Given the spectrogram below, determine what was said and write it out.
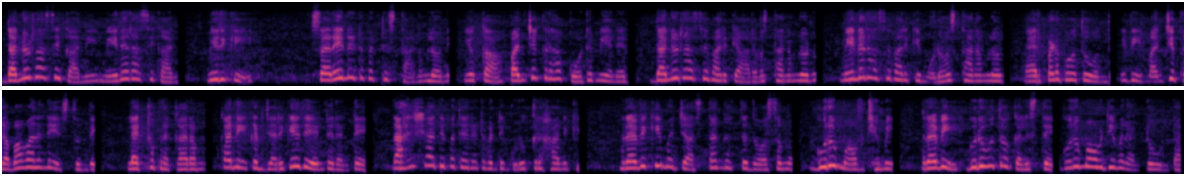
ధనురాశి కానీ మీనరాశి కానీ వీరికి సరైనటువంటి స్థానంలోని యొక్క పంచగ్రహ కూటమి అనేది ధనురాశి వారికి ఆరవ స్థానంలోను మీనరాశి వారికి మూడవ స్థానంలో ఏర్పడబోతూ ఉంది. ఇది మంచి ప్రభావాలనే ఇస్తుంది. లెక్క ప్రకారం కానీ ఇక్కడ జరిగేది ఏంటంటే రహస్యాధిపతి అయినటువంటి గురుగ్రహానికి రవికి మధ్య అస్తంగస్త దోషము గురు మౌఢ్యమి. రవి గురువుతో కలిస్తే గురు మౌఢ్యం అని అంటూ ఉంటారు.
